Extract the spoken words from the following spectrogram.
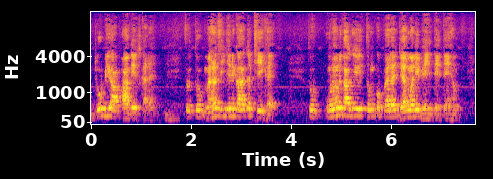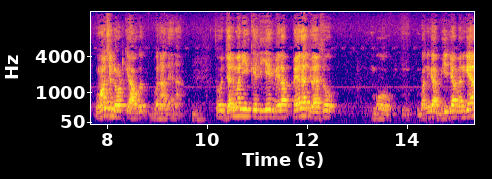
जो भी आप आदेश करें। तो तो महर्षि जी ने कहा कि ठीक है। तो उन्होंने कहा कि तुमको पहले जर्मनी भेज देते हैं हम। वहाँ से लौट के आओगे, बना लेना। तो जर्मनी के लिए मेरा पहला जो है सो, वो बन गया, वीज़ा बन गया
